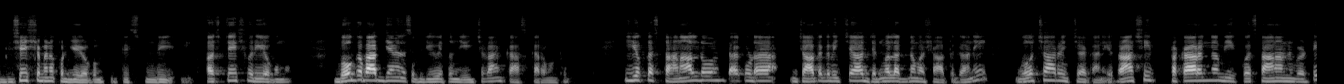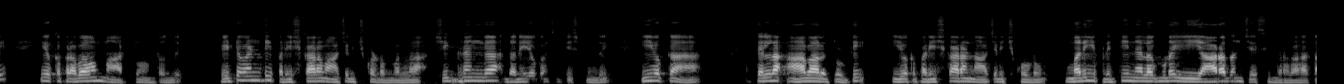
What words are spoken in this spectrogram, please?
విశేషమైన పుణ్యయోగం సిద్ధిస్తుంది. అష్టేశ్వరి యోగము. భోగభాగ్యమైన సుఖ జీవితం జీవించడానికి ఆస్కారం ఉంటుంది. ఈ యొక్క స్థానాల్లో అంతా కూడా జాతకరీత్యా జన్మలగ్నం వశాత్ కానీ గోచారీత్యా కానీ రాశి ప్రకారంగా మీ యొక్క స్థానాన్ని బట్టి ఈ యొక్క ప్రభావం మారుతూ ఉంటుంది. ఎటువంటి పరిష్కారం ఆచరించుకోవడం వల్ల శీఘ్రంగా ధనయోగం సిద్ధిస్తుంది. ఈ యొక్క తెల్ల ఆవాలతోటి ఈ యొక్క పరిష్కారాన్ని ఆచరించుకోవడం మరి ప్రతి నెల కూడా ఈ ఆరాధన చేసిన తర్వాత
